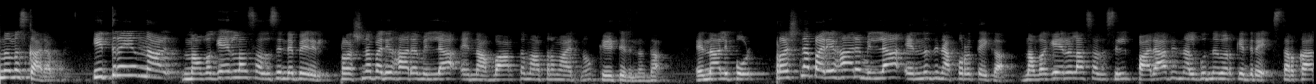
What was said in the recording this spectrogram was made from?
നമസ്കാരം. ഇത്രയും നാൾ നവകേരള സദസ്സിന്റെ പേരിൽ പ്രശ്നപരിഹാരമില്ല എന്ന വാർത്ത മാത്രമായിരുന്നു കേട്ടിരുന്നത്. എന്നാൽ ഇപ്പോൾ പ്രശ്ന പരിഹാരമില്ല എന്നതിനപ്പുറത്തേക്ക് നവകേരള സദസ്സിൽ പരാതി നൽകുന്നവർക്കെതിരെ സർക്കാർ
